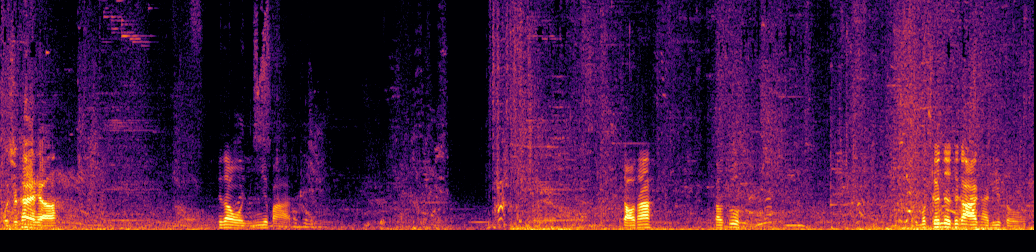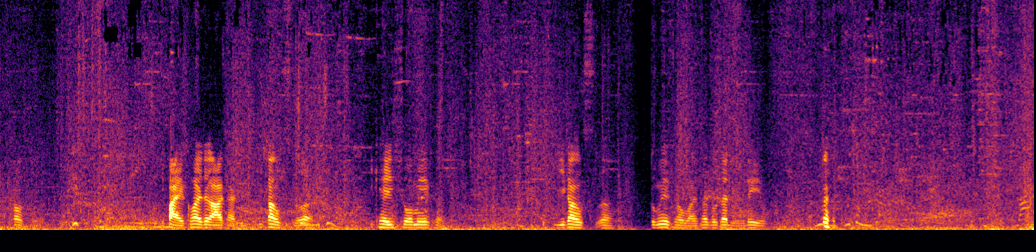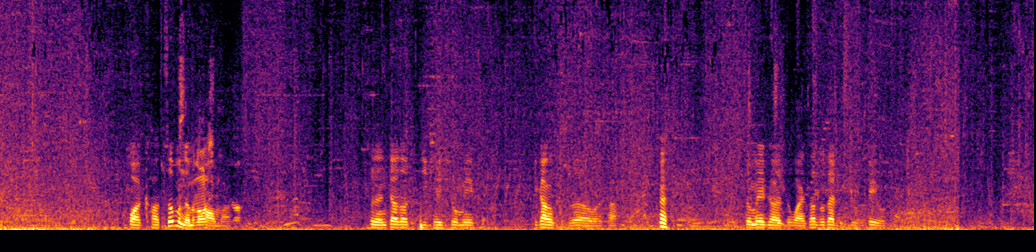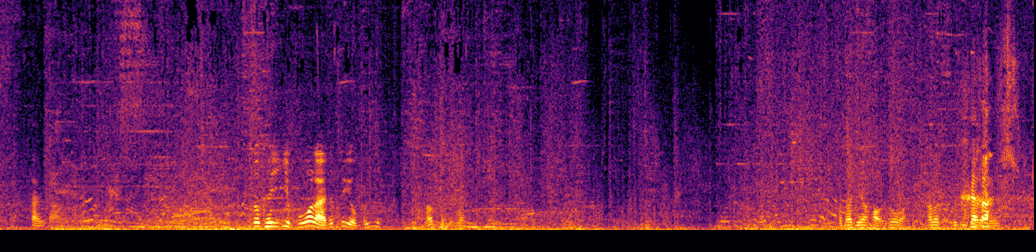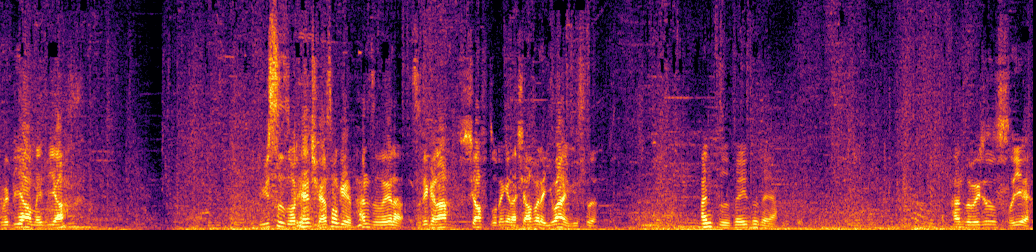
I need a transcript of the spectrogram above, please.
我去看一下啊，就让我赢一把。找他，找住。我们跟着这个阿卡丽走，笑死了。一百块这个阿凯丽，一杠十二，一 K Showmaker，一杠十二，Showmaker 晚上都在流泪哦。我靠，这么能跑吗？这人叫做 DK Showmaker，一杠十二，我靠，，Showmaker 晚上都在流泪哦，干啥？都可以一波了，这队友不一，好可怜啊！我这边好肉啊，拿了十几块的东西。没必要，没必要。鱼刺昨天全送给潘子薇了，直接给他消，昨天给他消费了一万鱼刺。潘子飞是谁呀、潘子薇就是实业，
